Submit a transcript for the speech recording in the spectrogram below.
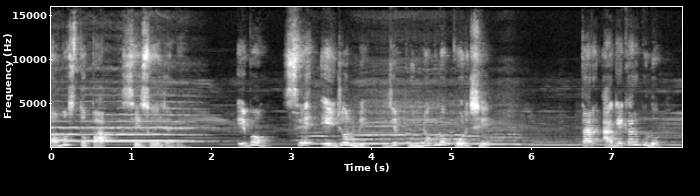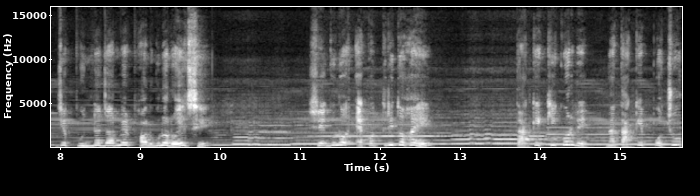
সমস্ত পাপ শেষ হয়ে যাবে। এবং সে এই জন্মে যে পুণ্যগুলো করছে, তার আগেকারগুলো যে পুণ্য জন্মের ফলগুলো রয়েছে, সেগুলো একত্রিত হয়ে তাকে কি করবে না তাকে প্রচুর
